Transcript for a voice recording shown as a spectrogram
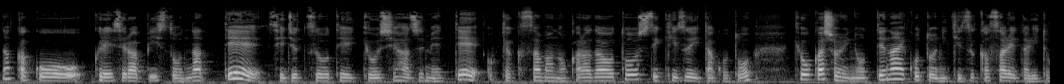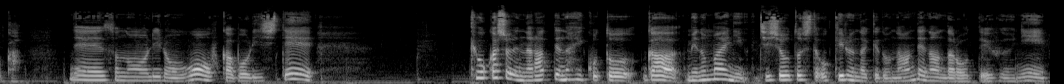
なんかこうクレイセラピストになって施術を提供し始めてお客様の体を通して気づいたこと教科書に載ってないことに気づかされたりとかでその理論を深掘りして教科書で習ってないことが目の前に事象として起きるんだけどなんでなんだろうっていうふうに、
